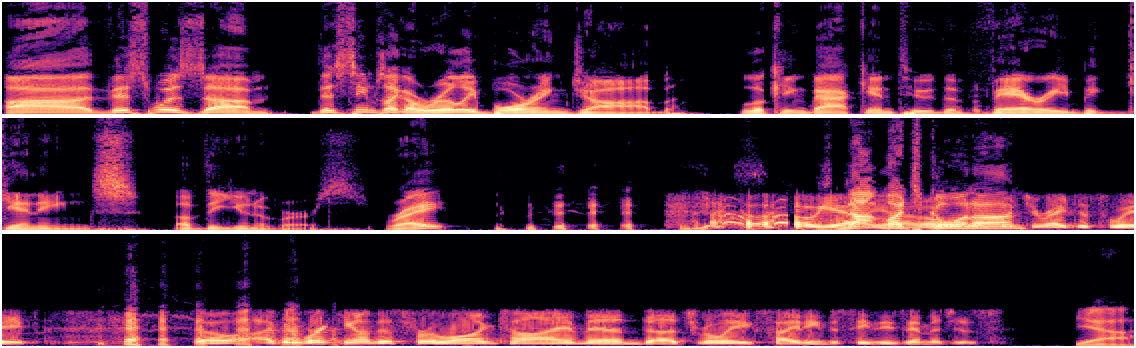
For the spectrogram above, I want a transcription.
Uh, this was um, this seems like a really boring job. Looking back into the very beginnings of the universe, right? oh yeah, Not yeah, much going on? Put you right to sleep. so I've been working on this for a long time, and uh, it's really exciting to see these images. Yeah.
